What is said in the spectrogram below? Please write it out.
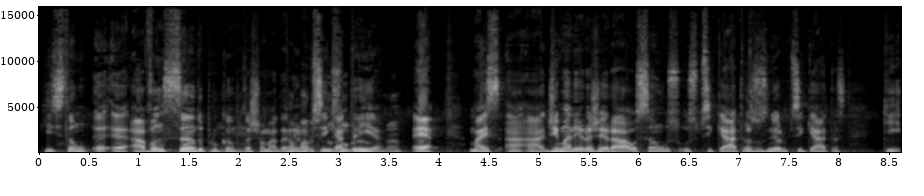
que estão é, é, avançando para o campo uhum. da chamada Acabaram neuropsiquiatria. Né? É, mas a, a, de maneira geral são os, os psiquiatras, os neuropsiquiatras que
